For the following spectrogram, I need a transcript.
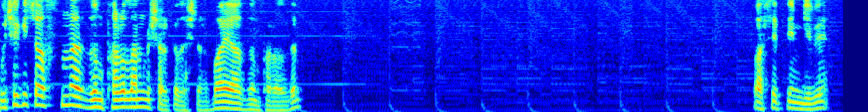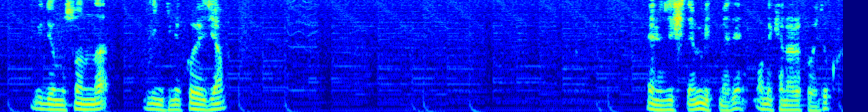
Bu çekiç aslında zımparalanmış arkadaşlar. Bayağı zımparaladım. Bahsettiğim gibi videomun sonuna linkini koyacağım. Henüz işlem bitmedi. Onu kenara koyduk.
